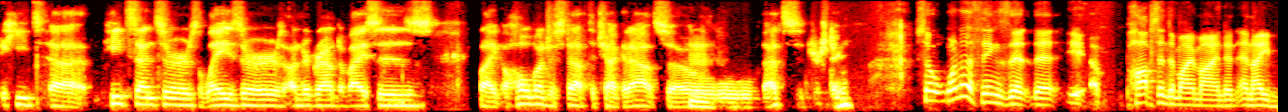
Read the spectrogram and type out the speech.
heat uh, heat sensors, lasers, underground devices, like a whole bunch of stuff to check it out. So hmm. that's interesting. So one of the things that that uh, pops into my mind, and, and I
